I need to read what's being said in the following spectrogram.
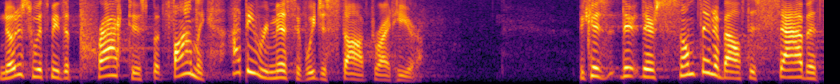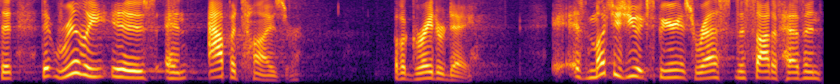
Notice with me the practice. But finally, I'd be remiss if we just stopped right here. Because there, there's something about this Sabbath that, that really is an appetizer of a greater day as much as you experience rest this side of heaven,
